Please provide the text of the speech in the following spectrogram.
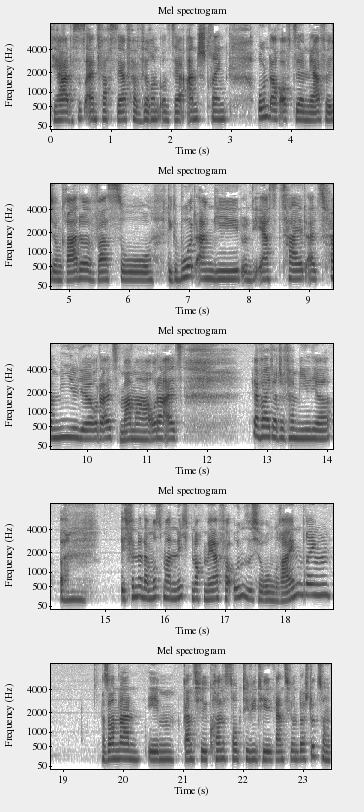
ja, das ist einfach sehr verwirrend und sehr anstrengend und auch oft sehr nervig. Und gerade was so die Geburt angeht und die erste Zeit als Familie oder als Mama oder als erweiterte Familie, ähm, ich finde, da muss man nicht noch mehr Verunsicherung reinbringen sondern eben ganz viel Konstruktivität, ganz viel Unterstützung.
